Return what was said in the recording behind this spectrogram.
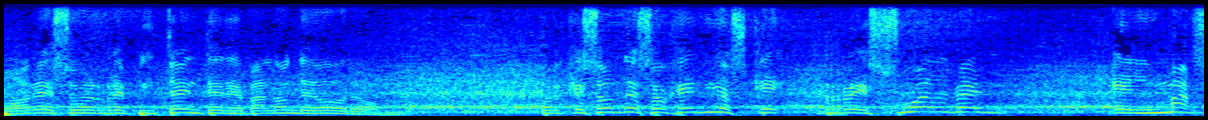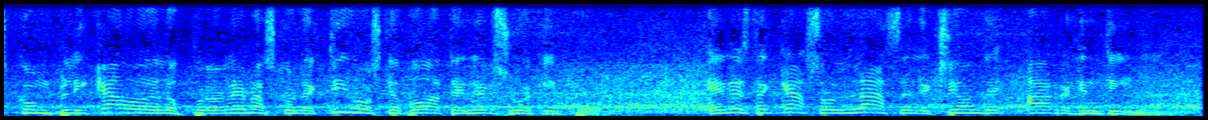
Por eso es repitente en el balón de oro. Porque son de esos genios que resuelven el más complicado de los problemas colectivos que pueda tener su equipo. En este caso, la selección de Argentina.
